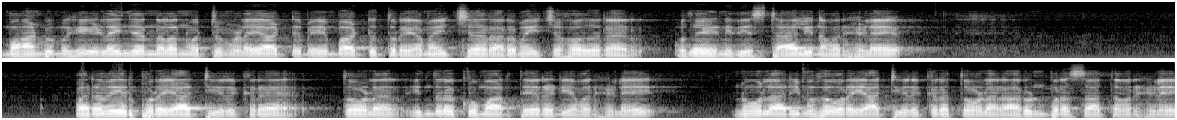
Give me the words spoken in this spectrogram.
மாண்புமிகு இளைஞர் நலன் மற்றும் விளையாட்டு மேம்பாட்டுத்துறை அமைச்சர் அருமை சகோதரர் உதயநிதி ஸ்டாலின் அவர்களே வரவேற்புரை ஆற்றியிருக்கிற தோழர் இந்திரகுமார் தேரடி அவர்களே நூல் அறிமுக உரை ஆற்றியிருக்கிற தோழர் அருண் பிரசாத் அவர்களே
